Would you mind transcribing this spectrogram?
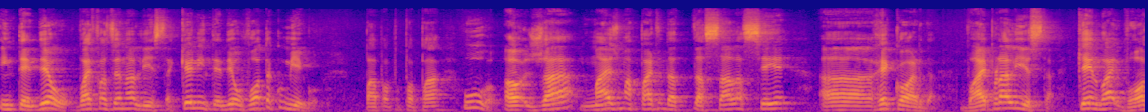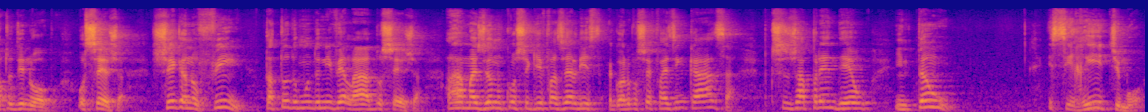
entendeu, vai fazendo a lista. Quem não entendeu, vota comigo. Pá, pá, pá, pá, Uh, já mais uma parte da, da sala se uh, recorda. Vai para a lista. Quem vai, voto de novo. Ou seja, chega no fim, está todo mundo nivelado. Ou seja, ah, mas eu não consegui fazer a lista. Agora você faz em casa, porque você já aprendeu. Então, esse ritmo,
